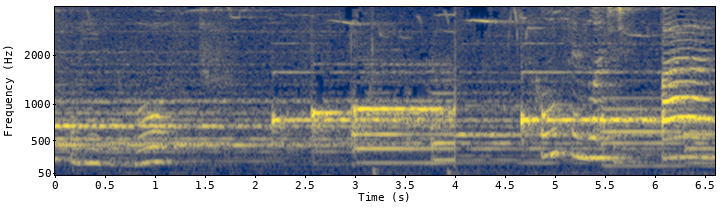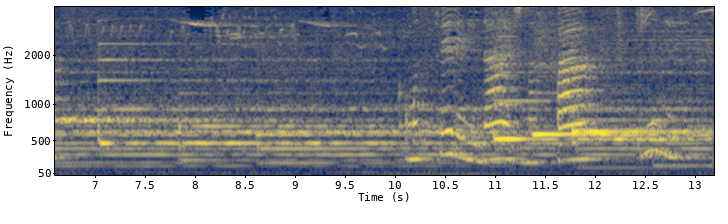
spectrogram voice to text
um sorriso no rosto, com um semblante de paz, com uma serenidade na face. Inesperada.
